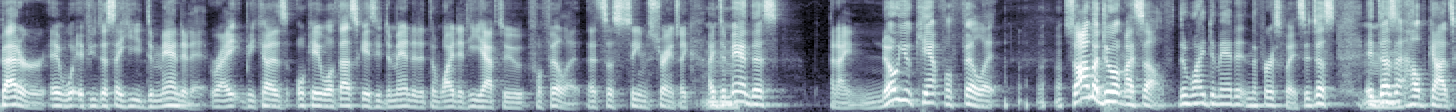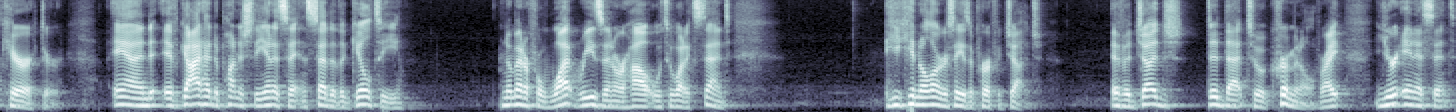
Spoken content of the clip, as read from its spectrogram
better if you just say He demanded it, right? Because okay, well, if that's the case, He demanded it, then why did He have to fulfill it? That just seems strange. Like I mm-hmm. demand this, and I know you can't fulfill it. So I'm gonna do it myself. Then why demand it in the first place? It just it mm-hmm. doesn't help God's character. And if God had to punish the innocent instead of the guilty, no matter for what reason or how to what extent, he can no longer say he's a perfect judge. If a judge did that to a criminal, right? You're innocent.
